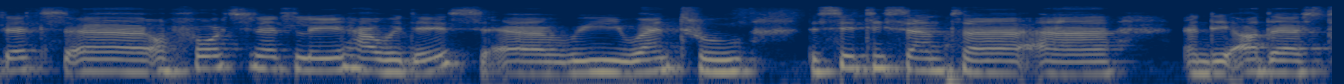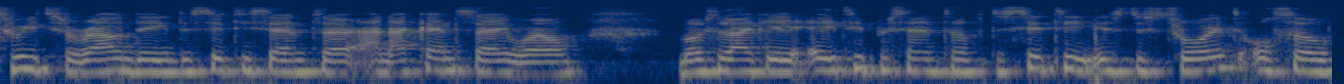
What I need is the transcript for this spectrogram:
That's uh, unfortunately how it is. Uh, we went through the city center uh, and the other streets surrounding the city center, and I can say, well, most likely 80% of the city is destroyed. Also,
